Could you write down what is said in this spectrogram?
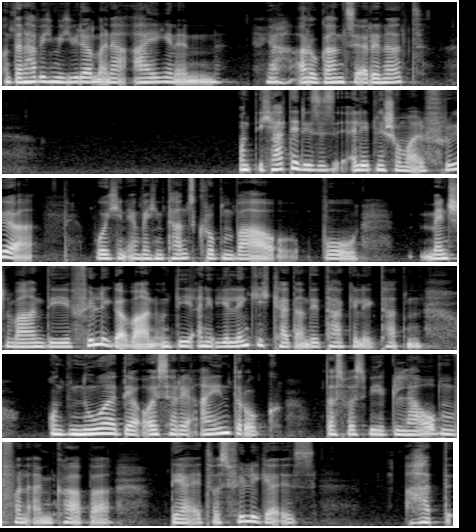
Und dann habe ich mich wieder meiner eigenen ja, Arroganz erinnert und ich hatte dieses Erlebnis schon mal früher, wo ich in irgendwelchen Tanzgruppen war, wo Menschen waren, die fülliger waren und die eine Gelenkigkeit an den Tag gelegt hatten. Und nur der äußere Eindruck, das, was wir glauben von einem Körper, der etwas fülliger ist, hat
